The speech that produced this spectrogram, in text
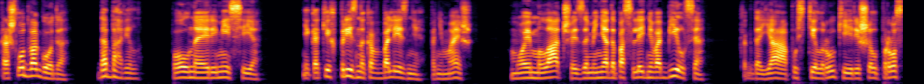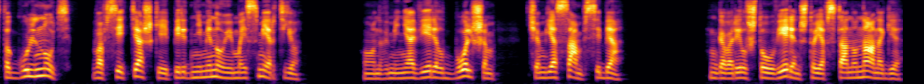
Прошло два года. Добавил. Полная ремиссия. Никаких признаков болезни, понимаешь? Мой младший за меня до последнего бился — когда я опустил руки и решил просто гульнуть во все тяжкие перед неминуемой смертью. Он в меня верил большим, чем я сам в себя. Говорил, что уверен, что я встану на ноги.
